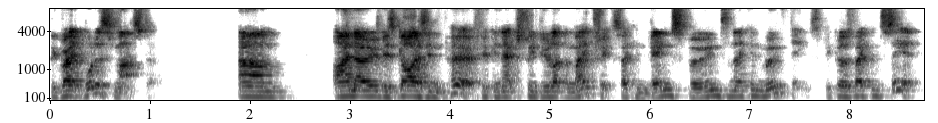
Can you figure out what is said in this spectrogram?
The great Buddhist master. Um, I know there's guys in Perth who can actually do like the Matrix. They can bend spoons and they can move things because they can see it.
